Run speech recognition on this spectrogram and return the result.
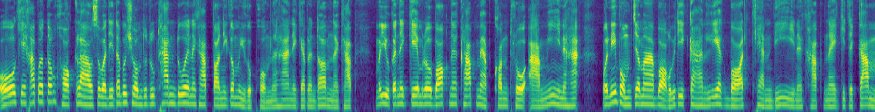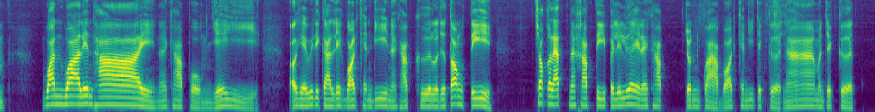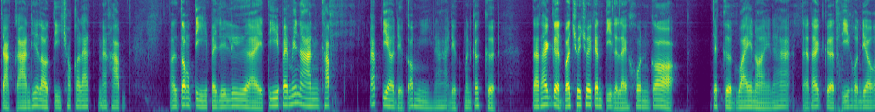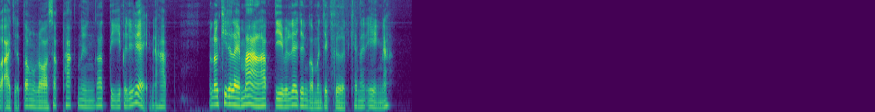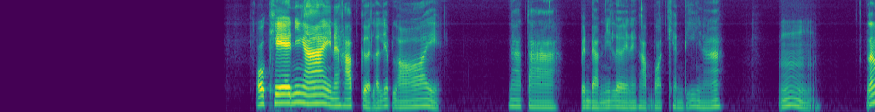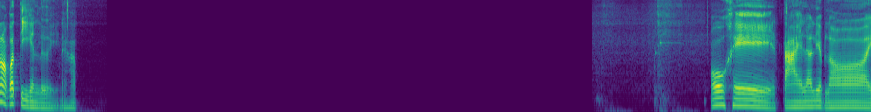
โอเคครับก็ต้องขอกล่าวสวัสดีท่านผู้ชมทุกๆท่านด้วยนะครับ ตอนนี้ก็มาอยู่กับผมนะฮะในแกป r รนดอมนะครับ มาอยู่กันในเกม Roblox นะครับแมป Control Army นะฮะ วันนี้ผมจะมาบอกวิธีการเรียกบอสแคนดี้นะครับ ในกิจกรรมวันวาเลนไทน์นะครับผมเย้โอเค วิธีการเรียกบอสแคนดี้นะครับคือเราจะต้องตีช็อกโกแลตนะครับตีไปเรื่อยๆนะครับจนกว่าบอสแคนดี้จะเกิดนะ มันจะเกิดจากการที่เราตีช็อกโกแลตนะครับ เราต้องตีไปเรื่อยๆ ตีไปไม่นานครับ แป๊บเดียวเดี๋ยวก็มีนะฮะเดี๋ยวมันก็เกิด แต่ถ้าเกิดว่าช่วยๆกันตีหลายๆคนก็จะเกิดไวหน่อยนะฮะ แต่ถ้าเกิดตีคนเดียวก็อาจจะต้องรอสักพักหนึ่งก็ตีไปเรื่อยๆนะครับไม่ต้องคิดอะไรมากครับ ตีไปเรื่อยจนกว่ามันจะเกิดแค่นั้นเองนะ โอเคนี่ไงนะครับ เกิดแล้วเรียบร้อย หน้าตาเป็นแบบนี้เลยนะครับบอสแคนดี้นะ อืม แล้วเราก็ตีกันเลยนะครับโอเค ตายแล้วเรียบร้อย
